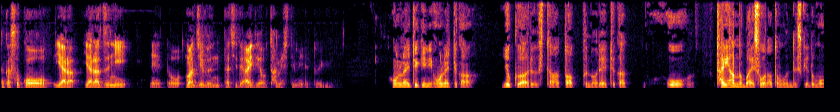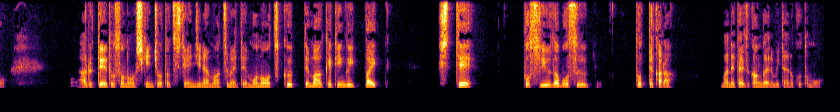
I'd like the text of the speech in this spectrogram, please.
なんかそこをやらやらずに、えーとまあ、自分たちでアイデアを試してみるという。本来的に、本来っていうか、よくあるスタートアップの例というか、を大半の場合そうだと思うんですけども、ある程度その資金調達してエンジニアも集めて、ものを作ってマーケティングいっぱいして、ボスユーザー母数取ってからマネタイズ考えるみたいなことも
